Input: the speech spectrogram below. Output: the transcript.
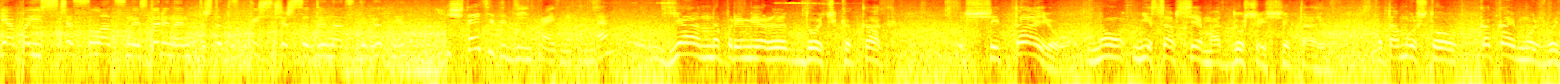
Я боюсь сейчас ссылаться на историю, наверное, это что-то 1612 год, нет? И считаете этот день праздником, да? Я, например, дочка, как считаю, но не совсем от души считаю. Потому что какая может быть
